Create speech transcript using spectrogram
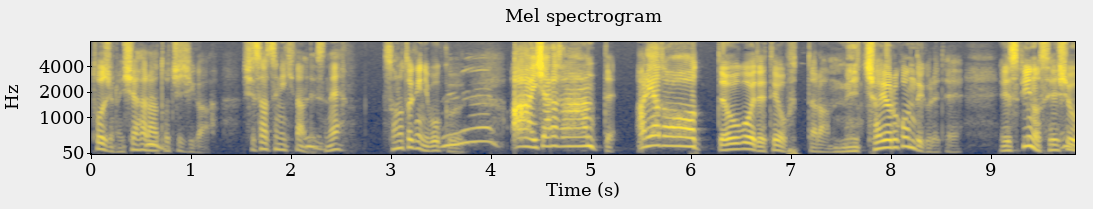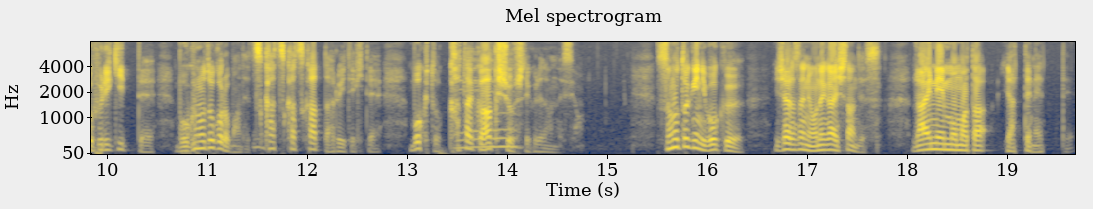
当時の石原都知事が視察に来たんですね、その時に僕、うんああ石原さんってありがとうって大声で手を振ったらめっちゃ喜んでくれて SP の静止を振り切って僕のところまでツカツカツカって歩いてきて僕と固く握手をしてくれたんですよ。その時に僕石原さんにお願いしたんです。来年もまたやってねって。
